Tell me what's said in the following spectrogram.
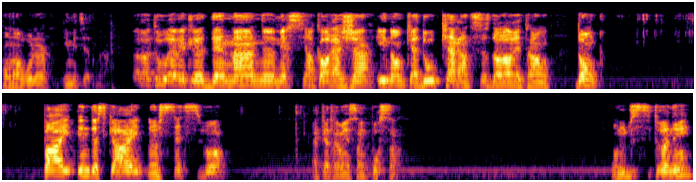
on enroule un immédiatement. Retour avec le Denman. Merci encore à Jean. Énorme cadeau, 46,30$. Donc, Pie in the Sky, un Sativa à 85%. On nous dit citronné.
